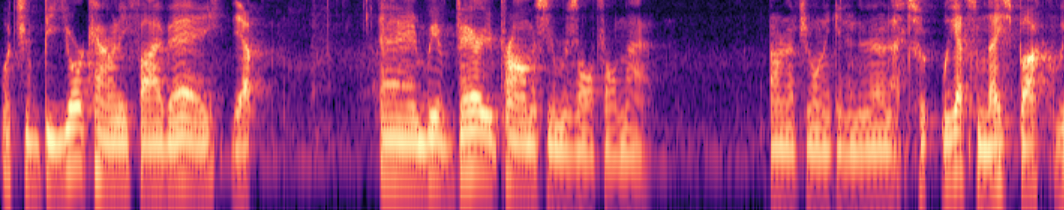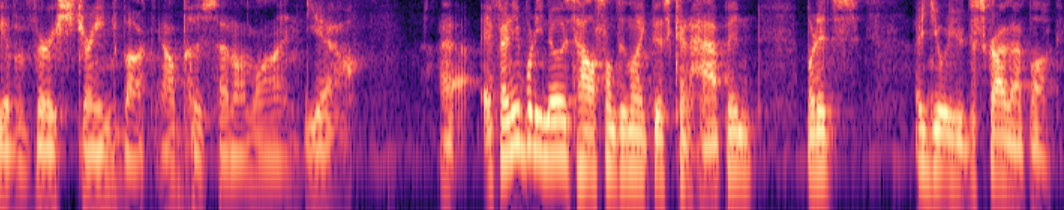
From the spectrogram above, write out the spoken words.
which would be your County 5A, Yep. and we have very promising results on that. I don't know if you want to get into those. So we got some nice buck. We have a very strange buck. I'll post that online. Yeah. I, if anybody knows how something like this can happen, but it's uh, you want to describe that buck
